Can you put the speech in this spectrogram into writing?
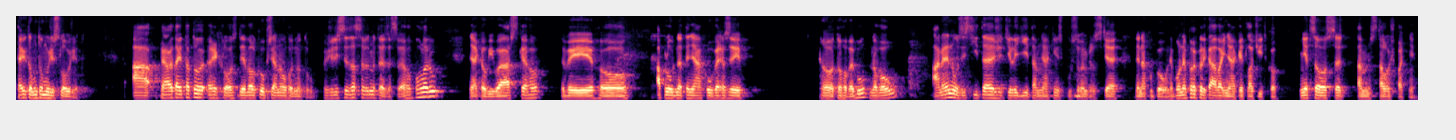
tady tomu to může sloužit. A právě tady tato rychlost je velkou přidanou hodnotou. Protože když si zase vezmete ze svého pohledu, nějakého vývojářského, vy ho uploadnete nějakou verzi toho webu, novou, a nejenom zjistíte, že ti lidi tam nějakým způsobem prostě nenakupují nebo neproklikávají nějaké tlačítko. Něco se tam stalo špatně.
